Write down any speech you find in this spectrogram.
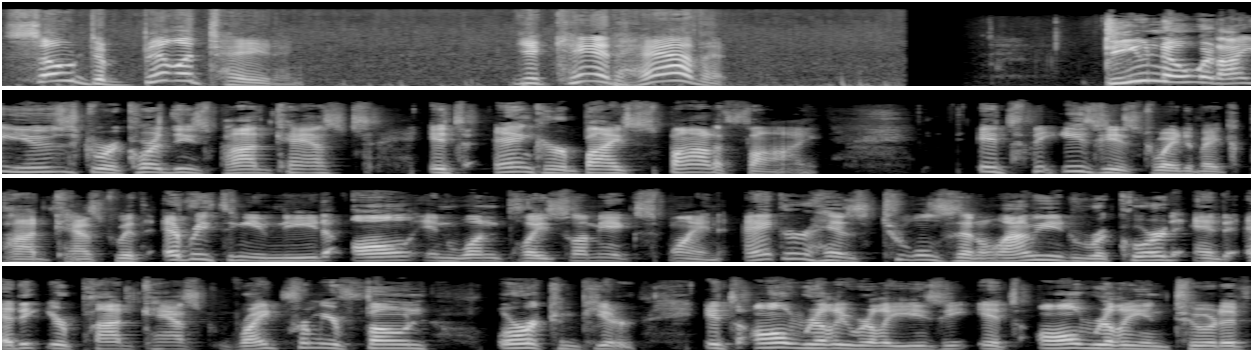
so debilitating. You can't have it. Do you know what I use to record these podcasts? It's Anchor by Spotify. It's the easiest way to make a podcast with everything you need all in one place. Let me explain. Anchor has tools that allow you to record and edit your podcast right from your phone or a computer. It's all really, really easy. It's all really intuitive.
